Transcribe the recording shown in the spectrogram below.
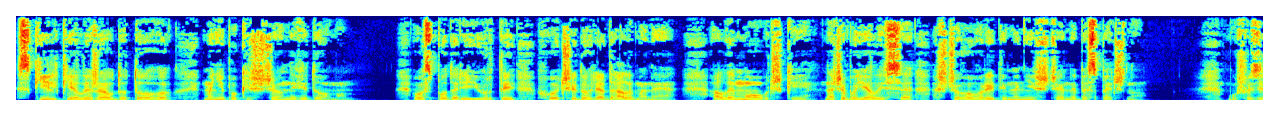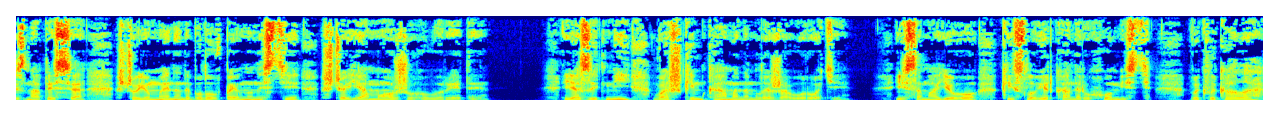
Скільки я лежав до того, мені поки що невідомо. Господарі юрти хоч і доглядали мене, але мовчки, наче боялися, що говорити мені ще небезпечно. Мушу зізнатися, що й у мене не було впевненості, що я можу говорити. Язик мій важким каменем лежав у роті, і сама його кисло-гірка нерухомість викликала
